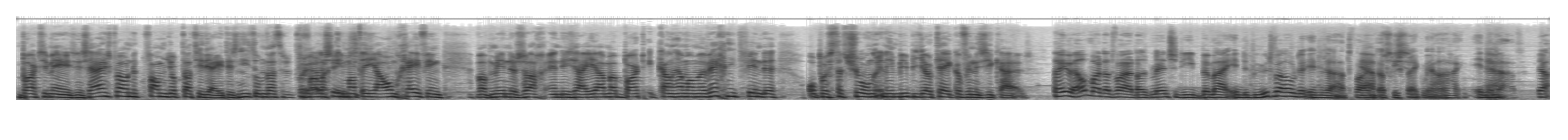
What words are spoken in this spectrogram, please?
Bartimeus in Zeist woonde, kwam je op dat idee. Het is niet omdat er toevallig Precies. iemand in jouw omgeving wat minder zag en die zei, ja maar Bart, ik kan helemaal mijn weg niet vinden op een station, in een bibliotheek of in een ziekenhuis. Nee, wel, maar dat waren dat mensen die bij mij in de buurt woonden, inderdaad. Waar Ja, dat precies. gesprek mee aanging. Inderdaad. Ja.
